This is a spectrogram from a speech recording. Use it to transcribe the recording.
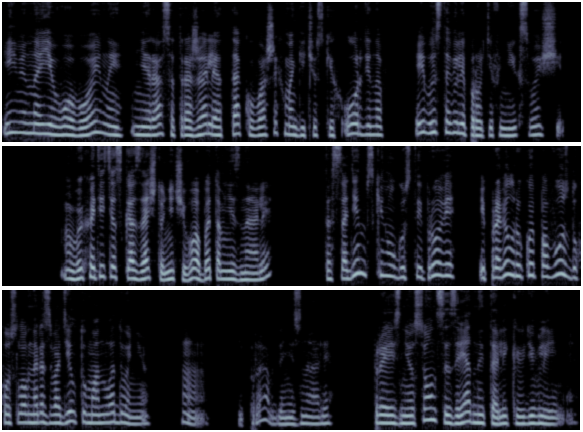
Именно его воины не раз отражали атаку ваших магических орденов и выставили против них свой щит. Вы хотите сказать, что ничего об этом не знали? Тассадин вскинул густые брови и провел рукой по воздуху, словно разводил туман ладонью. Хм, и правда не знали, произнес он с изрядной таликой удивления.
